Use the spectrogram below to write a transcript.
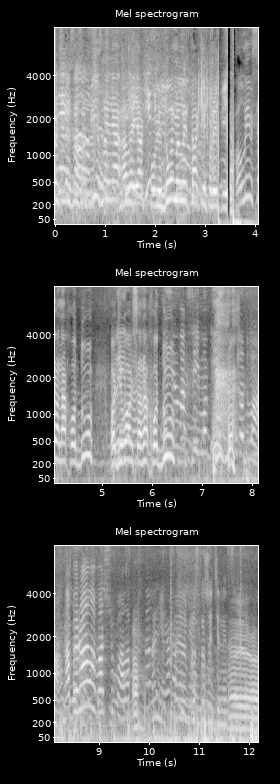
Вибачте за запізнення, але як повідомили, так і прибіг. Голився на ходу, одівався на ходу. Набирала вас, шукала. Е,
